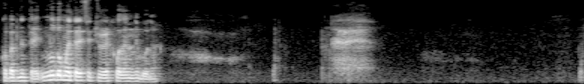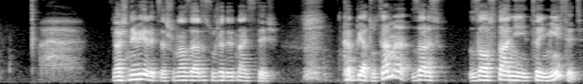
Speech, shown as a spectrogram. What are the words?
Коли б не 30. Ну, думаю, 30 вже хвилин не буде. Аж не віриться, що у нас зараз вже 19 тисяч. Капець, оце ми зараз за останній цей місяць,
